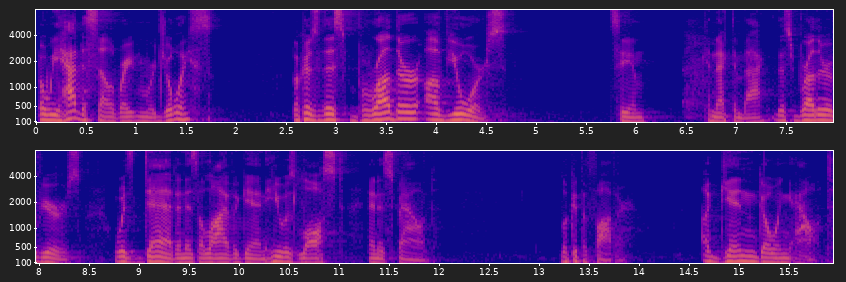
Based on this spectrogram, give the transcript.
But we had to celebrate and rejoice because this brother of yours, see him, connect him back. This brother of yours was dead and is alive again. He was lost and is found. Look at the father, again going out.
